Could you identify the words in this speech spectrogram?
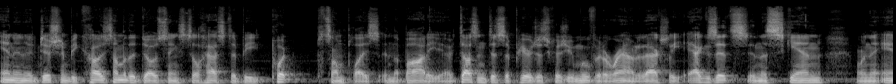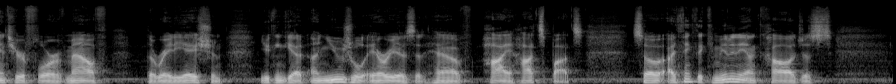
And in addition, because some of the dosing still has to be put someplace in the body, it doesn't disappear just because you move it around. It actually exits in the skin or in the anterior floor of mouth, the radiation. You can get unusual areas that have high hotspots. So I think the community oncologists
